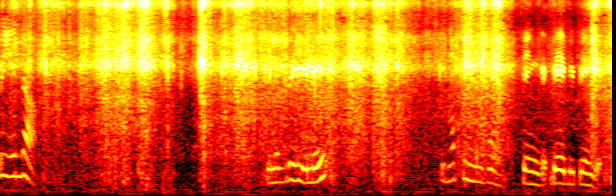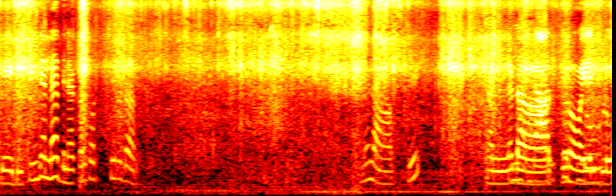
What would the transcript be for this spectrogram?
പിന്നെ പിന്നെ ഗ്രീന്. പിന്നെ പിങ്കും. Pink baby pink. Baby pink അല്ല അതിനേക്കാൾ കുറച്ചൊരു ഡാർക്ക് പിന്നെ ലാസ്റ്റ് നല്ല ഡാർക്ക് റോയൽ ബ്ലൂ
